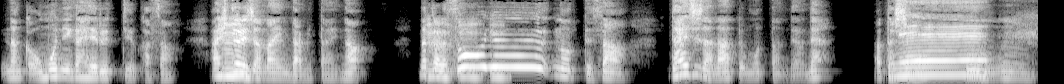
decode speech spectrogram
なんか重荷が減るっていうかさ、あ、一人じゃないんだみたいな。だからそういうのってさ、大事だなって思ったんだよね。私も。ねえ。うんうん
